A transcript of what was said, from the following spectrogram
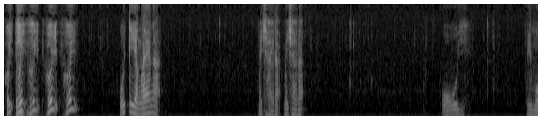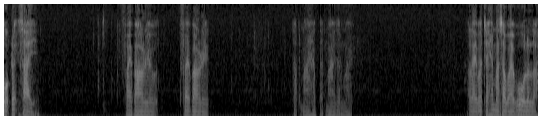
เฮ้ยเฮ้ยเฮ้ยเฮ้ยเฮ้ยโอ้ยตีอย่างแรงอะ่ะ ไม่ใช่ละ ไม่ใช่ละ โอ้ย มีหมวกด้วยใส่ ไฟบาเรลไฟบาเรตตัดไม้ครับ ตัดไม้ ตัดไม้ อะไรว่าจะให้มาสวายโวแล้วเหรอ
